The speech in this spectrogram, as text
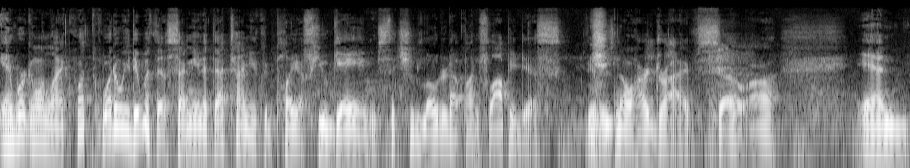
and we're going like, what what do we do with this? I mean, at that time you could play a few games that you loaded up on floppy disks. There was no hard drive, so uh, and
